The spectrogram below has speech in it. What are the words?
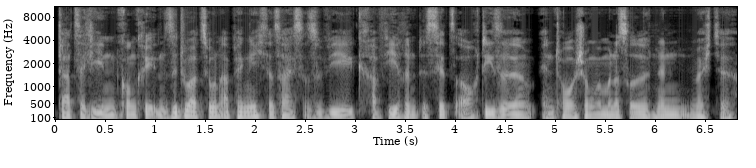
tatsächlich in konkreten Situationen abhängig. Das heißt also, wie gravierend ist jetzt auch diese Enttäuschung, wenn man das so nennen möchte.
